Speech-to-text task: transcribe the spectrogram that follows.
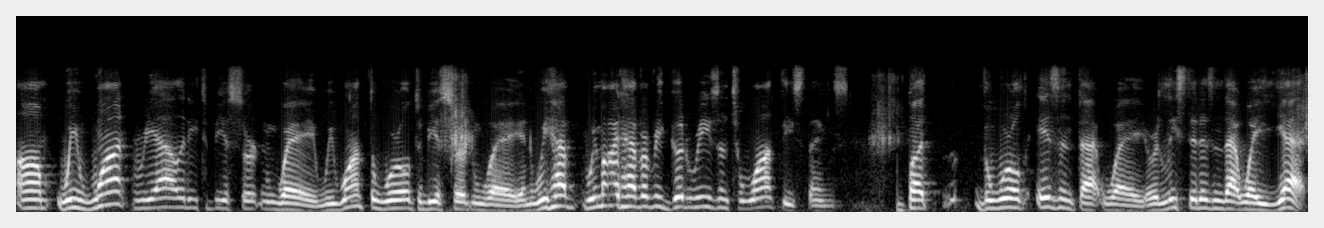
um, we want reality to be a certain way. We want the world to be a certain way, and we have we might have every good reason to want these things, but the world isn't that way, or at least it isn't that way yet.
